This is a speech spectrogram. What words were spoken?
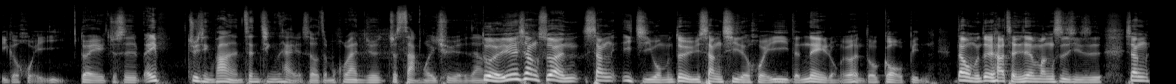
一个回忆。对，就是哎，剧情发展正精彩的时候，怎么忽然就就闪回去了这样？对，因为像虽然上一集我们对于上期的回忆的内容有很多诟病，但我们对于他呈现方式其实像。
